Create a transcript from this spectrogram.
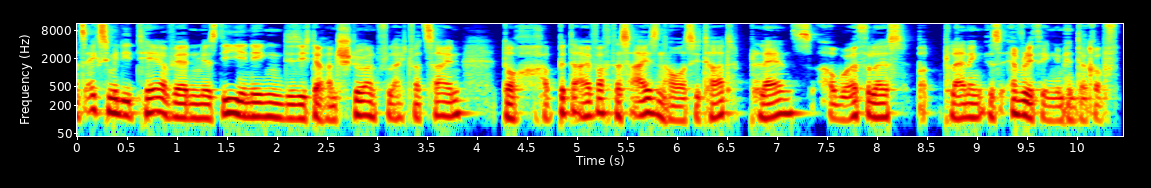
Als Ex-Militär werden mir es diejenigen, die sich daran stören, vielleicht verzeihen, doch hab bitte einfach das Eisenhower-Zitat Plans are worthless, but planning is everything im Hinterkopf.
